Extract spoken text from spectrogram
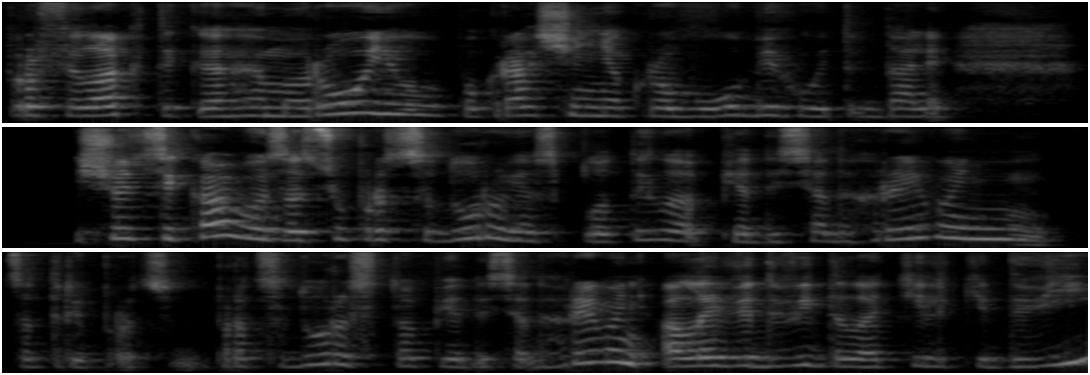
профілактика геморою, покращення кровообігу і так далі. Що цікаво, за цю процедуру я сплатила 50 гривень, це три процедури 150 гривень, але відвідала тільки дві.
